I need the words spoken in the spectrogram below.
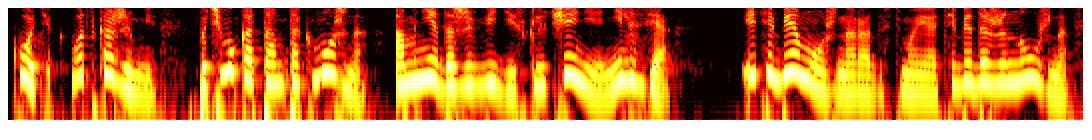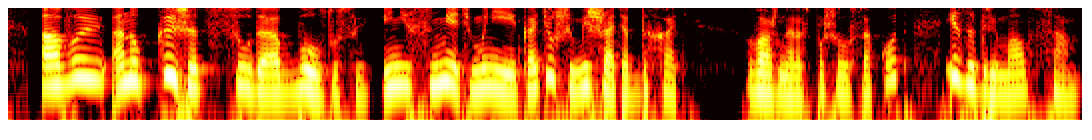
«Котик, вот скажи мне, почему котам так можно, а мне даже в виде исключения нельзя?» «И тебе можно, радость моя, тебе даже нужно. А вы, а ну кыш отсюда, оболтусы, и не сметь мне и Катюше мешать отдыхать!» Важно распушился кот и задремал сам.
